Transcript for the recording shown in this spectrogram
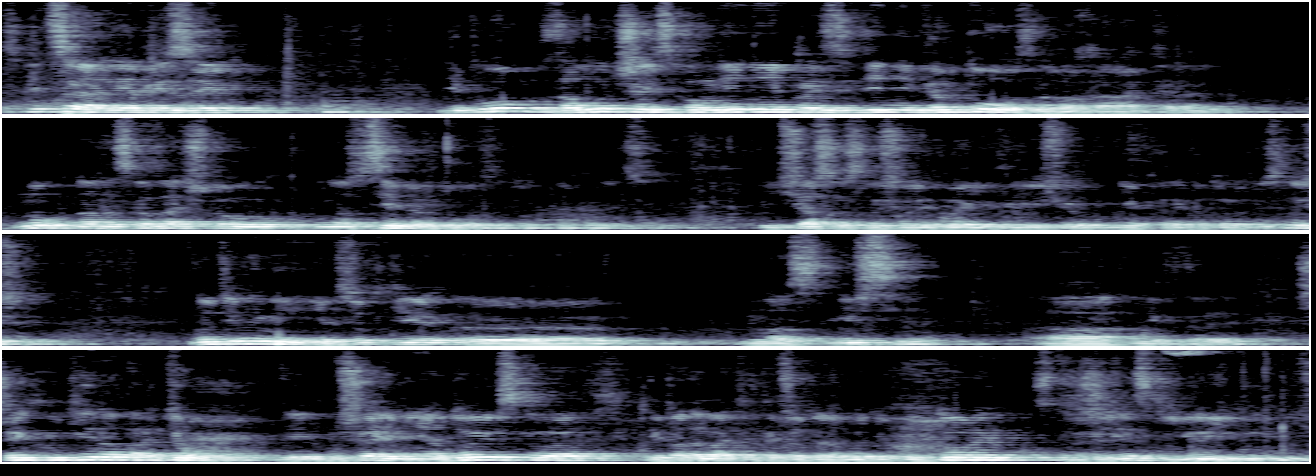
Специальные призы. Диплом за лучшее исполнение произведений виртуозного характера. Ну, надо сказать, что у нас все виртуозы тут находятся. И сейчас вы слышали двоих, и еще некоторые, которых не слышали. Но, тем не менее, все-таки э, у нас не все, а некоторые. Шейхудинов Артем, ДМШ имени преподаватель почетной работник культуры, Стражелинский Юрий Юрьевич.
